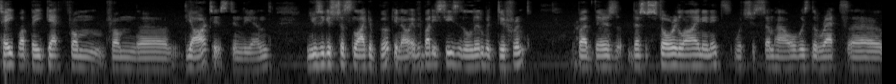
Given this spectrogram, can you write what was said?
take what they get from from the the artist in the end music is just like a book, you know. Everybody sees it a little bit different, but there's there's a storyline in it, which is somehow always the red uh,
